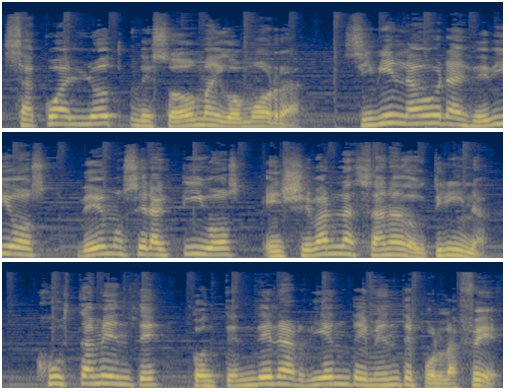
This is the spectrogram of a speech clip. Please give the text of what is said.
sacó a Lot de Sodoma y Gomorra. Si bien la obra es de Dios, debemos ser activos en llevar la sana doctrina, justamente contender ardientemente por la fe.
